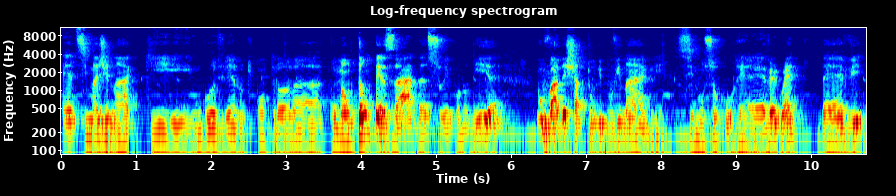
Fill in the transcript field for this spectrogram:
é de se imaginar que um governo que controla com mão tão pesada a sua economia não vá deixar tudo ir para o vinagre. Se não socorrer a Evergrande, deve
